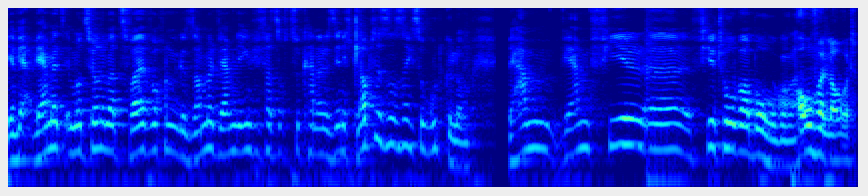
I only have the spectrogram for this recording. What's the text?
Ja, wir, wir haben jetzt Emotionen über zwei Wochen gesammelt. Wir haben die irgendwie versucht zu kanalisieren. Ich glaube, das ist uns nicht so gut gelungen. Wir haben, wir haben viel, äh, viel Tohuwabohu gemacht. Overload.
